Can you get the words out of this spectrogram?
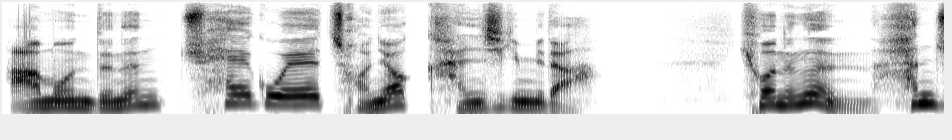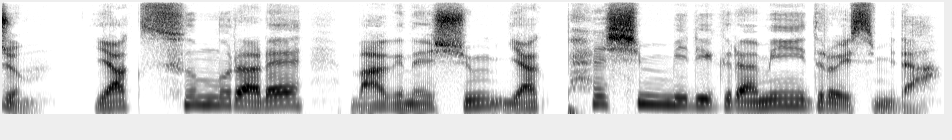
아몬드는 최고의 저녁 간식입니다. 효능은 한 줌, 약 20알에 마그네슘 약 80mg이 들어 있습니다.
